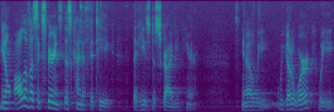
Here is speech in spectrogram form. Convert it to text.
You know, all of us experience this kind of fatigue that he's describing here. You know, we, we go to work, we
